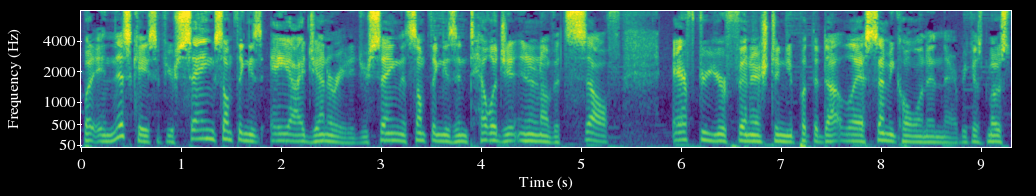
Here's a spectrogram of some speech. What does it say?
But in this case if you're saying something is AI generated you're saying that something is intelligent in and of itself after you're finished and you put the dot last semicolon in there because most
